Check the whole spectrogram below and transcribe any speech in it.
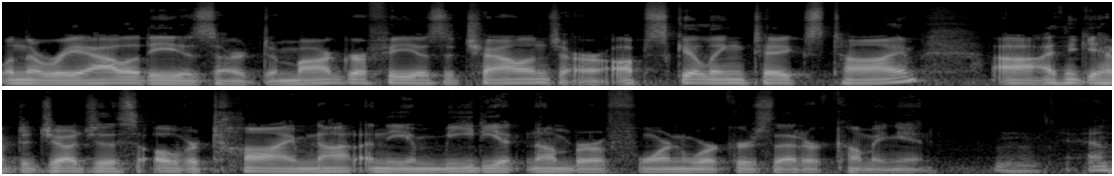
when the reality is our demography is a challenge, our upskilling takes time. Uh, I think you have to judge this over time, not on the immediate number of foreign workers that are coming in. Mm-hmm. Yeah.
